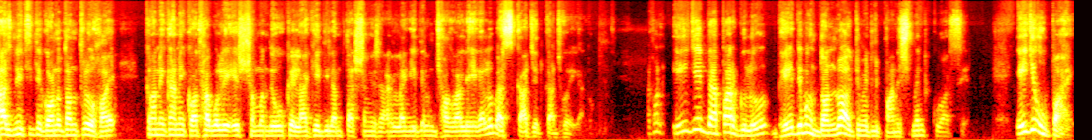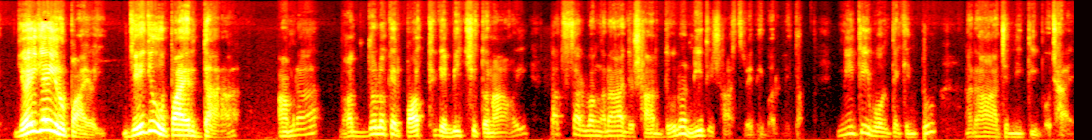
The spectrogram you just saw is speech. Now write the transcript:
রাজনীতিতে গণতন্ত্র হয় কানে কানে কথা বলে এর সম্বন্ধে ওকে লাগিয়ে দিলাম, তার সঙ্গে লাগিয়ে দিলাম, ঝগড়া লেগে গেল, ব্যাস কাজের কাজ হয়ে গেল। এখন এই যে ব্যাপারগুলো, ভেদ এবং দণ্ড আলটিমেটলি পানিশমেন্ট কোয়ার্সে এই যে উপায়, যেই যেই উপায় যে যে উপায়ের দ্বারা আমরা ভদ্রলোকের পথ থেকে বিচ্ছিত না হই, তৎসর্বং রাজ শার্দুল নীতি শাস্ত্রে বিবর্ণিত। নীতি বলতে কিন্তু রাজনীতি বোঝায়।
